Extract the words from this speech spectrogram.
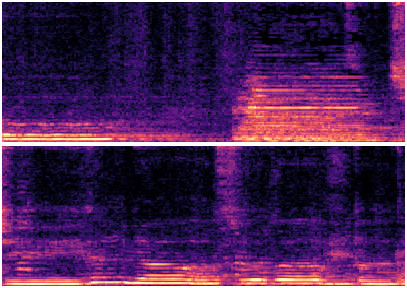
고 나는 지금 여수밤바다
